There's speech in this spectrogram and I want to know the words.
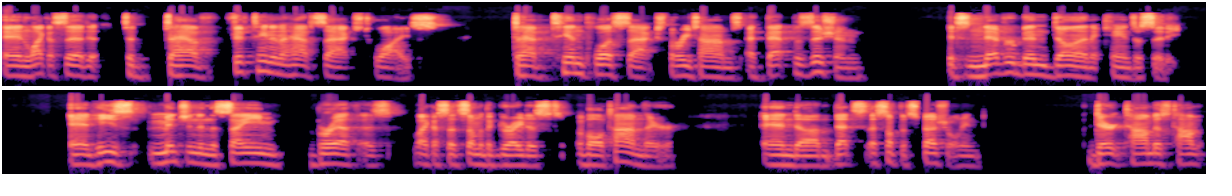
And like I said, to to have 15 and a half sacks twice, to have 10 plus sacks three times at that position, it's never been done at Kansas City. And he's mentioned in the same breath as, like I said, some of the greatest of all time there. And um, that's that's something special. I mean, Derrick Thomas, Tom,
